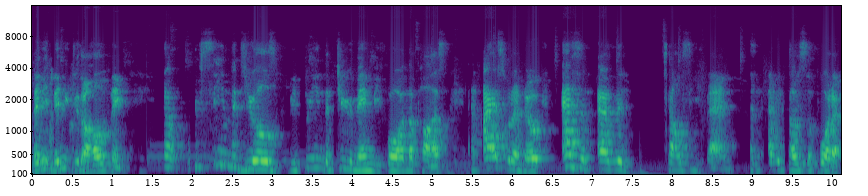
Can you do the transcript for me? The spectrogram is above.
let me, let me do the whole thing. You know, we've seen the duels between the two men before in the past, and I just want to know, as an avid Chelsea fan, as an avid Chelsea supporter,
